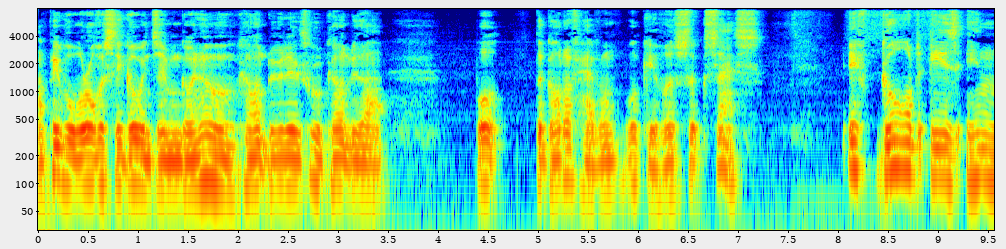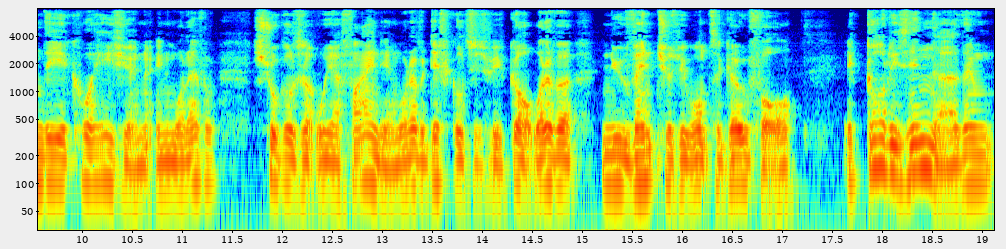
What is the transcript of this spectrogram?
And people were obviously going to him and going, oh, can't do this, oh, can't do that. But the God of heaven will give us success. If God is in the equation in whatever struggles that we are finding, whatever difficulties we've got, whatever new ventures we want to go for, if God is in there, then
